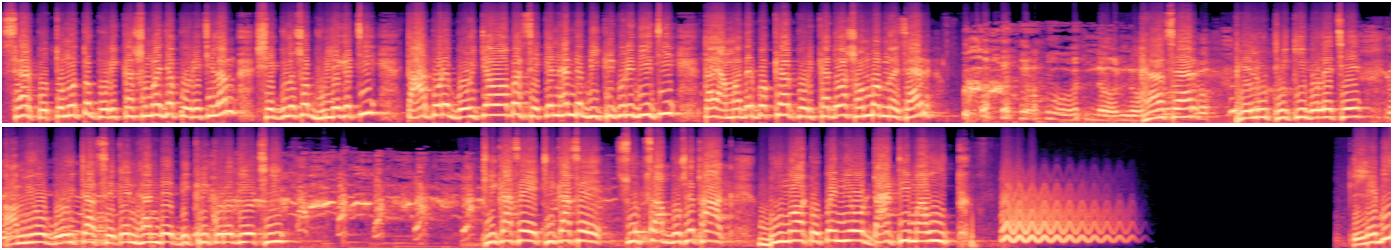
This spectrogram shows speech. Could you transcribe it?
স্যার, প্রথমত পরীক্ষার সময় যা পড়েছিলাম, সেগুলো সব ভুলে গেছি। তারপরে বইটাও আবার সেকেন্ড হ্যান্ডে বিক্রি করে দিয়েছি। তাই আমাদের পক্ষে আর পরীক্ষা দেওয়া সম্ভব নয়, স্যার. হ্যাঁ স্যার, ফেলু ঠিকই বলেছে। আমিও বইটা সেকেন্ড হ্যান্ডে বিক্রি করে দিয়েছি। ঠিক আছে ঠিক আছে, চুপচাপ বসে থাক। Do not open your dirty mouth লেবু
